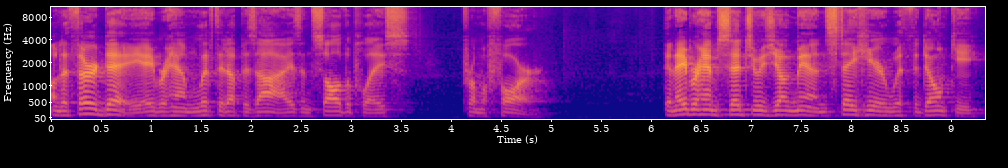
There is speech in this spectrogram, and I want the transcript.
On the third day, Abraham lifted up his eyes and saw the place from afar. Then Abraham said to his young men, Stay here with the donkey.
